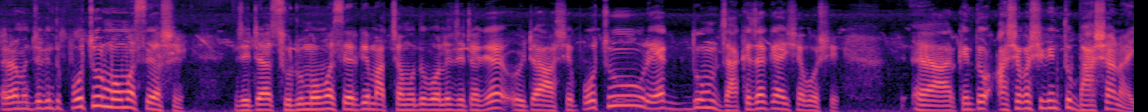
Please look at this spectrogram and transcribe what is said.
এটার মধ্যে কিন্তু প্রচুর মৌমাছি আসে। যেটা ছোটো মৌমাছি আর কি, মাচ্ছা মধু বলে যেটাকে, ওইটা আসে প্রচুর, একদম ঝাঁকে ঝাঁকে আইসা বসে। আর কিন্তু আশেপাশে কিন্তু বাসা নাই।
